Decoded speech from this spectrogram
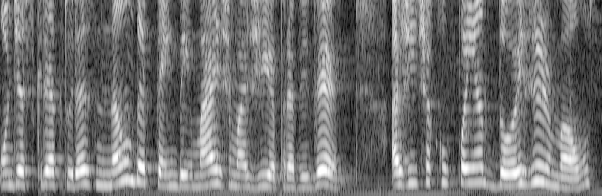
onde as criaturas não dependem mais de magia para viver, a gente acompanha dois irmãos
